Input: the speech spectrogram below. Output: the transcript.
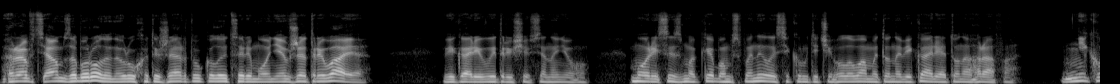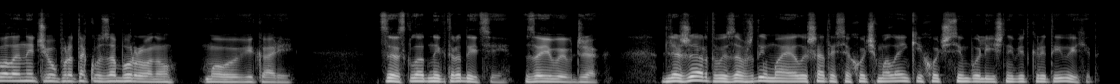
Гравцям заборонено рухати жертву, коли церемонія вже триває. Вікарій витріщився на нього. Моріс із Макебом спинилися, крутячи головами то на вікарія, то на графа. Ніколи не чув про таку заборону, мовив вікарій. Це складник традиції, заявив Джек. Для жертви завжди має лишатися хоч маленький, хоч символічний відкритий вихід.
